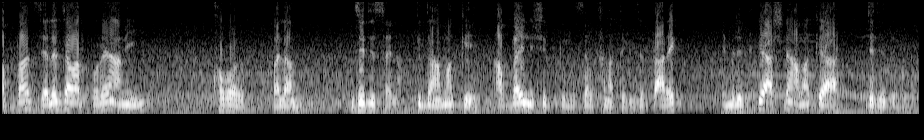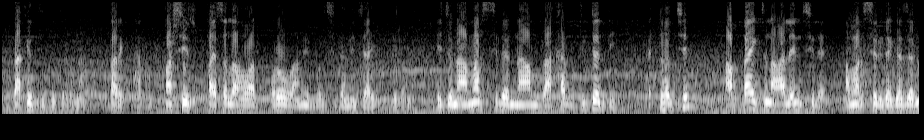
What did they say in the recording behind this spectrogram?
আব্বা, জেলে যাওয়ার পরে আমি খবর পেলাম যেতে চাইলাম। কিন্তু আমাকে আব্বাই নিষেধ করল জেলখানা থেকে যে, তারেক এমএলএ থেকে আসলে আমাকে আর যেতে দেবে তাকে যেতে দেবে না, তারেক থাকুক। ফাঁসির ফয়সলা হওয়ার পরেও আমি বলছি আমি যাই, দেবো না। এই জন্য আমার ছেলের নাম রাখার দুইটা দিক। একটা হচ্ছে, আব্বা একজন আলেম ছিলেন, আমার ছেলেটাকে যেন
